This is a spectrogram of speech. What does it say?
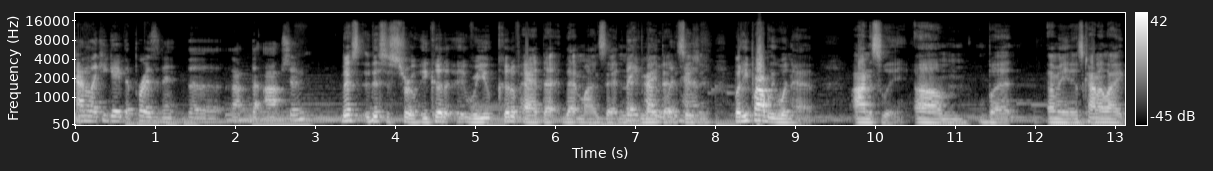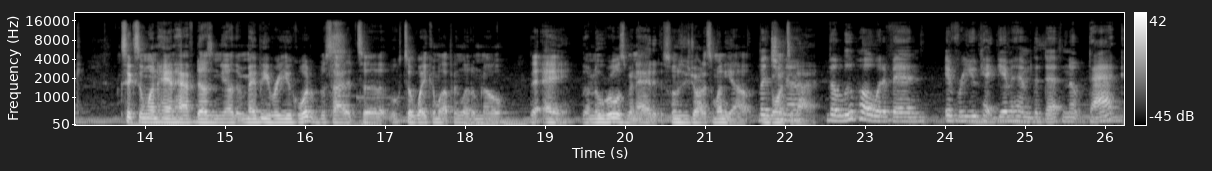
Kind of like he gave the president the uh, the option. This this is true. He could Ryuk could have had that that mindset and that, made that decision, have. but he probably wouldn't have, honestly. Um, but I mean, it's kind of like six in one hand, half dozen the other. Maybe Ryuk would have decided to to wake him up and let him know that hey, the new rule's been added. As soon as you draw this money out, but you're going you know, to die. The loophole would have been if Ryuk had given him the Death Note back,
